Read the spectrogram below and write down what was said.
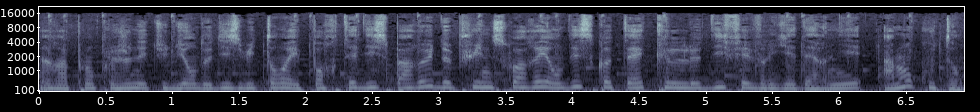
Rappelons que le jeune étudiant de 18 ans est porté disparu depuis une soirée en discothèque le 10 février dernier à Montcoutan.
